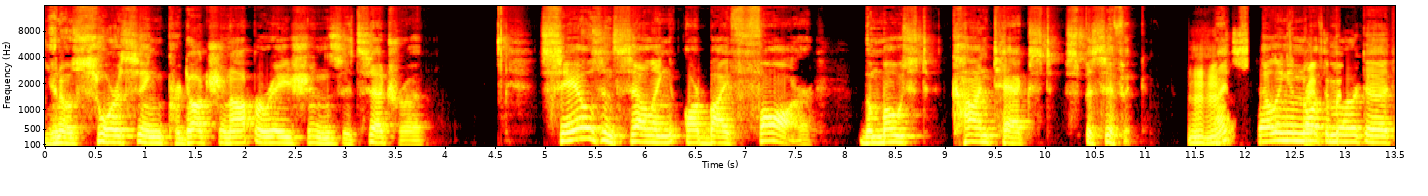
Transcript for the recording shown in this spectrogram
you know, sourcing, production, operations, etc., sales and selling are by far the most context specific. Mm-hmm. Right? Selling in North right. America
